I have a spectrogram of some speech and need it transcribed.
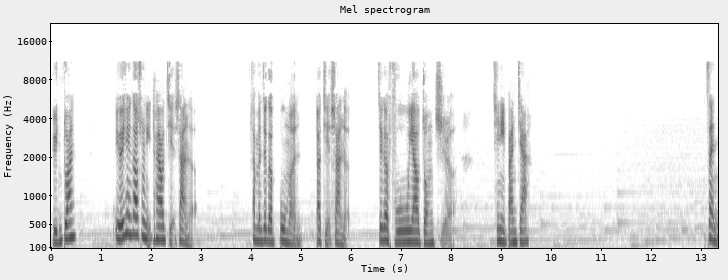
云端，有一天告诉你它要解散了，他们这个部门要解散了，这个服务要终止了，请你搬家。在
